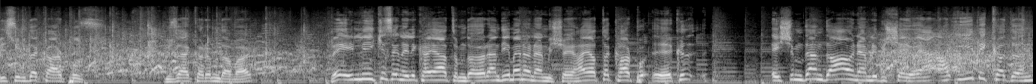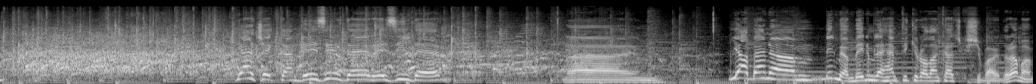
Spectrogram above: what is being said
Bir sürü de karpuz. Güzel karım da var. Ve 52 senelik hayatımda öğrendiğim en önemli şey hayatta karpuz... E, kız, eşimden daha önemli bir şey. Yani iyi bir kadın. Gerçekten vezir de, rezil de. Ee, ya ben um, bilmiyorum benimle hem fikir olan kaç kişi vardır ama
